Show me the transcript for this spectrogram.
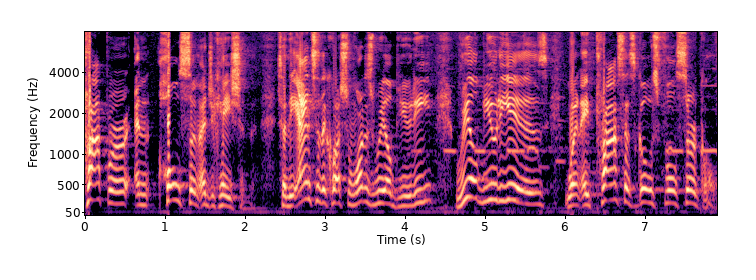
proper and wholesome education. So the answer to the question, what is real beauty? Real beauty is when a process goes full circle,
